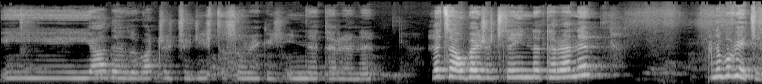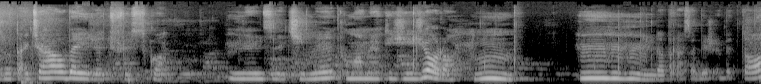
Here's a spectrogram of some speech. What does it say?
I jadę zobaczyć, czy gdzieś to są jakieś inne tereny. Lecę obejrzeć te inne tereny. No bo wiecie, tutaj trzeba obejrzeć wszystko. Więc lecimy. Tu mamy jakieś jezioro. Mm. Mm, mm, mm. Dobra, zabierzemy to.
